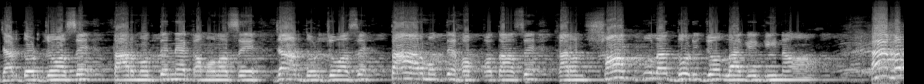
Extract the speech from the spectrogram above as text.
যার ধৈর্য আছে, তার মধ্যে নেকামল আছে। যার ধৈর্য আছে, তার মধ্যে হক কথা আছে। কারণ সবগুলা ধৈর্য লাগে কিনা? হ্যাঁ হ্যাঁ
